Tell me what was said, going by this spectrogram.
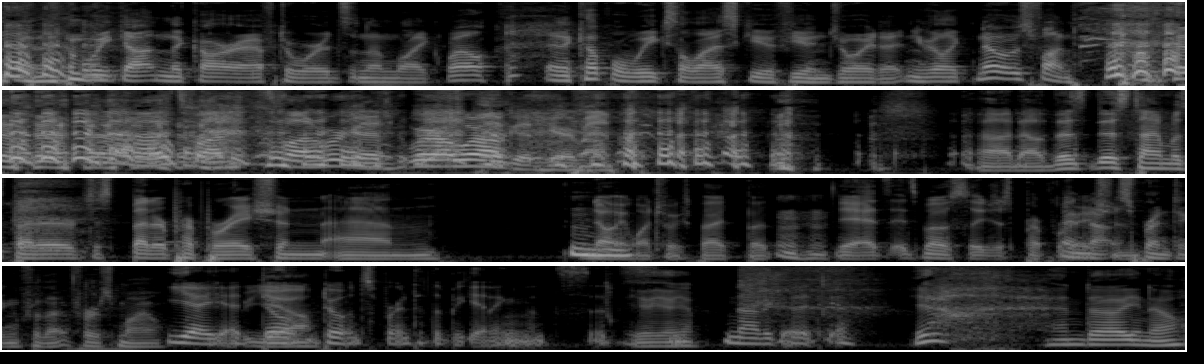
and then we got in the car afterwards, and I'm like, "Well, in a couple of weeks, I'll ask you if you enjoyed it." And you're like, "No, it was fun." no, it's fun. It's fun. We're good. We're we're all good here, man. Uh, no, this this time was better. Just better preparation and knowing what to expect. But Mhm. yeah, it's it's mostly just preparation. and not sprinting for that first mile. Yeah, yeah. Don't Yeah. don't sprint at the beginning. That's it's Yeah, yeah, yeah. not a good idea. Yeah, and uh, you know,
